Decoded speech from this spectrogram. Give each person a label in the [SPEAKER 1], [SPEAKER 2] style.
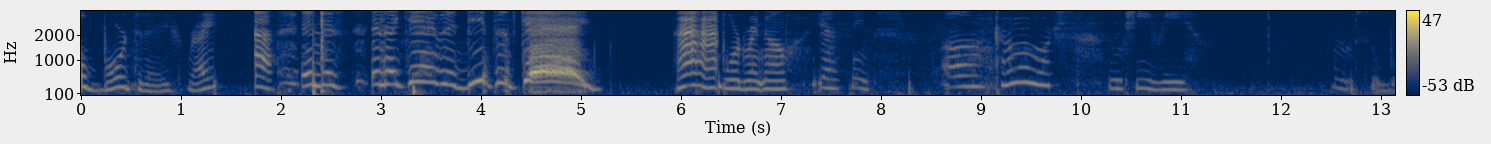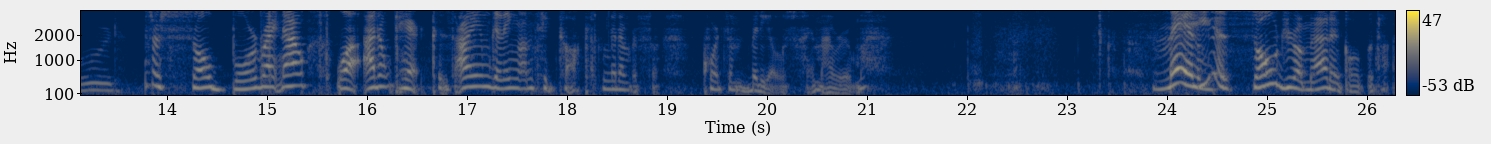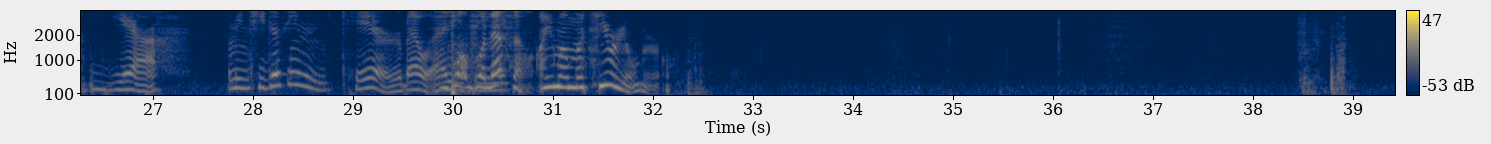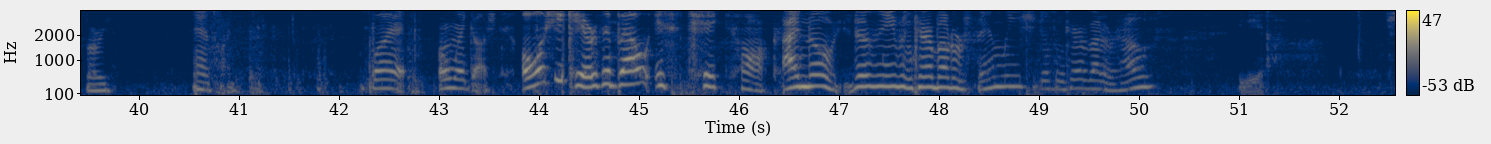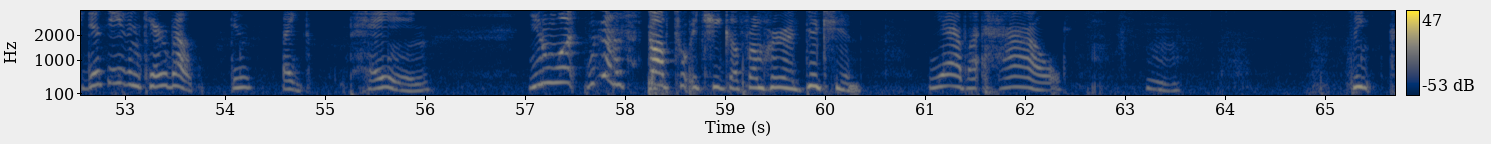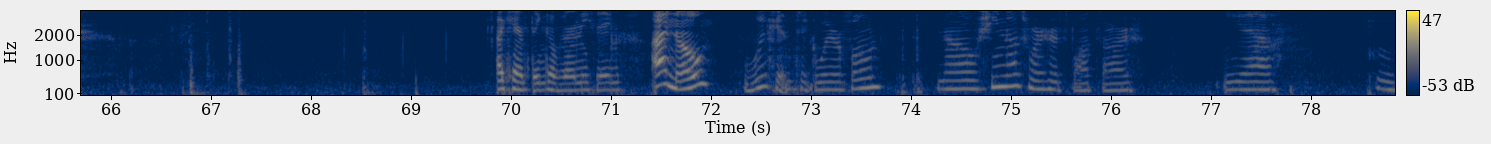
[SPEAKER 1] so bored today, right?
[SPEAKER 2] Yeah, and this and I can't even beat this game.
[SPEAKER 1] Haha. bored right now. Yeah, same. Uh, kind of want to watch some TV. And I'm so bored. You guys are so bored right now. Well, I don't care because I am getting on TikTok. I'm gonna record some videos in my room.
[SPEAKER 2] Man,
[SPEAKER 1] She is so dramatic all the time.
[SPEAKER 2] yeah. I mean, she doesn't even care about anything.
[SPEAKER 1] But Vanessa, I'm a material girl. Sorry. Yeah, it's fine.
[SPEAKER 2] But oh my gosh, all she cares about is TikTok.
[SPEAKER 1] I know. She doesn't even care about her family. She doesn't care about her house. Yeah.
[SPEAKER 2] She doesn't even care about do like paying.
[SPEAKER 1] You know what? We gotta stop Toy Chica from her addiction.
[SPEAKER 2] Yeah, but how?
[SPEAKER 1] Hmm. Think.
[SPEAKER 2] I can't think of anything.
[SPEAKER 1] I know. We can take away her phone. No, she knows where her spots are. Yeah. Hmm.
